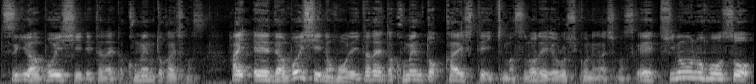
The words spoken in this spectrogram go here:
次はボイシーでいただいたコメント返します。はい、えー、では、ボイシーの方でいただいたコメント返していきますので、よろしくお願いします。えー、昨日の放送、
